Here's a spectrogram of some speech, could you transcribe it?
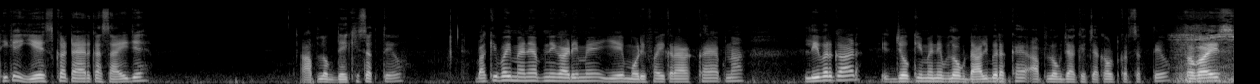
ठीक है, ये इसका टायर का साइज़ है। आप लोग देख ही सकते हो। बाकी भाई, मैंने अपनी गाड़ी में ये मॉडिफाई करा रखा है अपना। लीवर कार्ड जो कि मैंने ब्लॉग डाल भी रखा है आप लोग जाके चेकआउट कर सकते हो। तो गाइस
